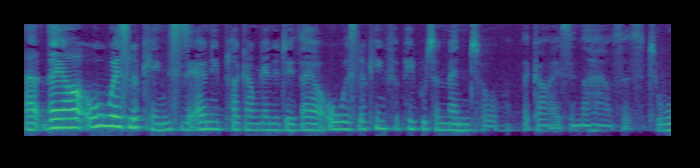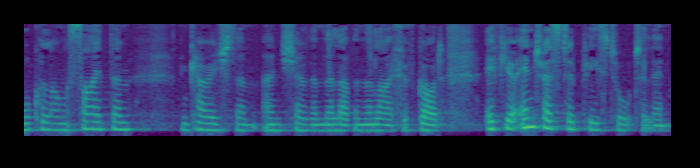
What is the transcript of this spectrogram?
Uh, they are always looking, this is the only plug I'm going to do, they are always looking for people to mentor the guys in the houses, to walk alongside them, encourage them, and show them the love and the life of God. If you're interested, please talk to Lynn.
